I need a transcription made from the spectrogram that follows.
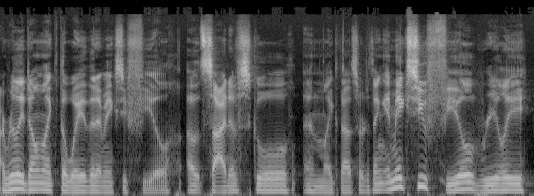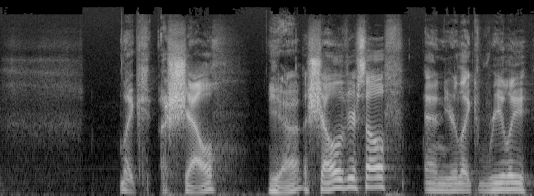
I really don't like the way that it makes you feel outside of school and like that sort of thing. It makes you feel really like a shell, Yeah. a shell of yourself. And you're like really,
